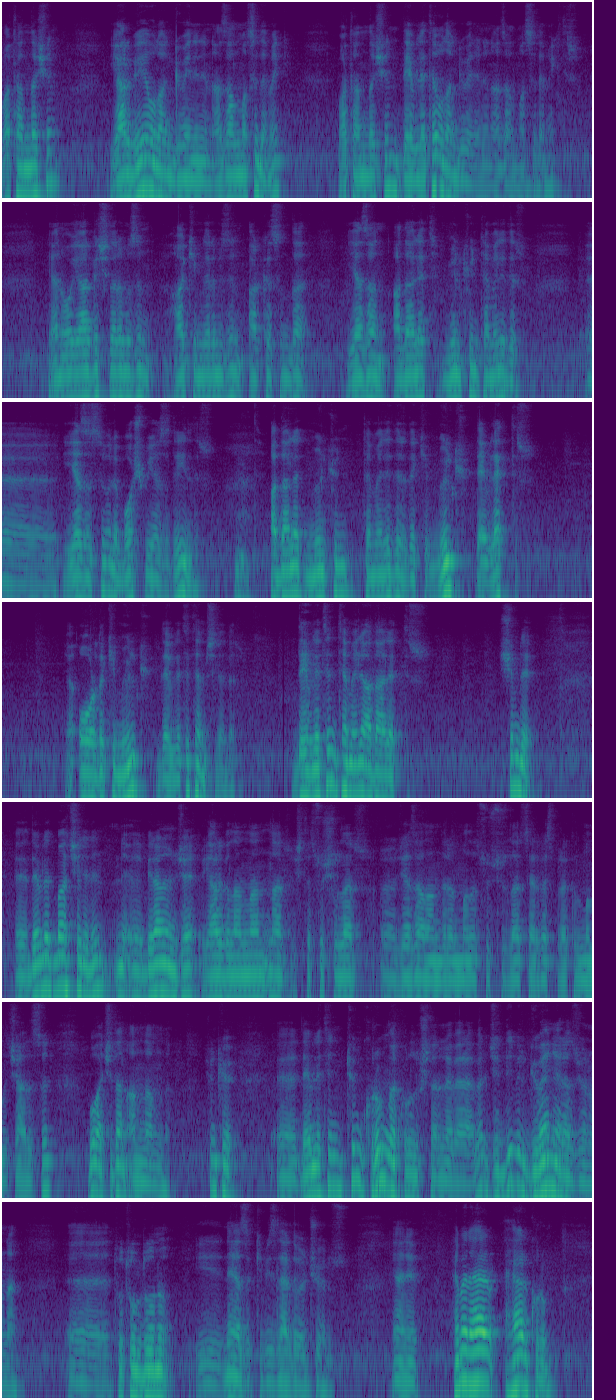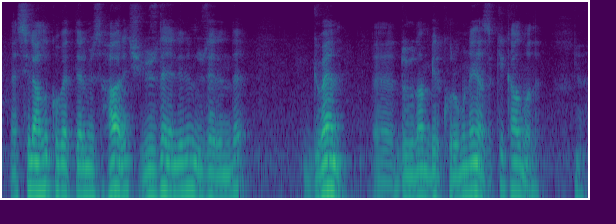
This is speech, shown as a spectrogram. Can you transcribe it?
Vatandaşın yargıya olan güveninin azalması demek, vatandaşın devlete olan güveninin azalması demektir. Yani o yargıçlarımızın, hakimlerimizin arkasında yazan adalet mülkün temelidir ee, yazısı öyle boş bir yazı değildir. Adalet mülkün temelidirdeki mülk devlettir. Yani oradaki mülk devleti temsil eder. Devletin temeli adalettir. Şimdi Devlet Bahçeli'nin e, bir an önce yargılananlar, işte suçlular e, cezalandırılmalı, suçsuzlar serbest bırakılmalı çağrısı bu açıdan anlamlı. Çünkü e, devletin tüm kurum ve kuruluşlarıyla beraber ciddi bir güven erozyonuna e, tutulduğunu e, ne yazık ki bizler de ölçüyoruz. Yani hemen her her kurum, yani silahlı kuvvetlerimiz hariç %50'nin üzerinde güven e, duyulan bir kurumu ne yazık ki kalmadı.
